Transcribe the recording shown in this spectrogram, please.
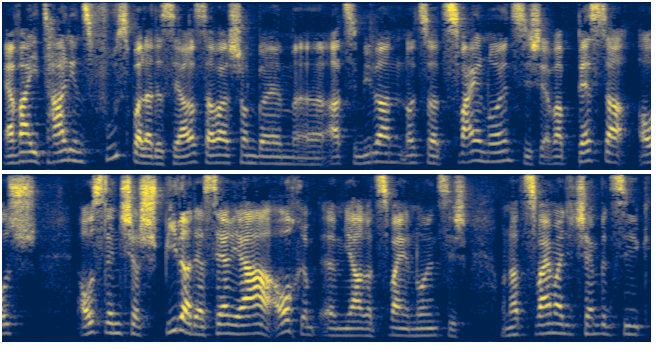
Er war Italiens Fußballer des Jahres, da war er schon beim äh, AC Milan 1992. Er war bester Aus, ausländischer Spieler der Serie A, auch im, im Jahre 92 und hat zweimal die Champions League,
